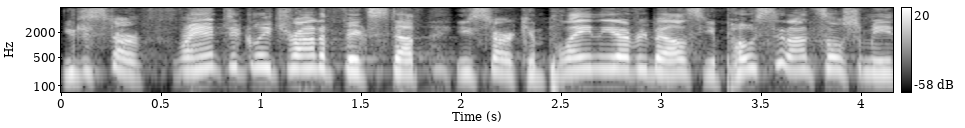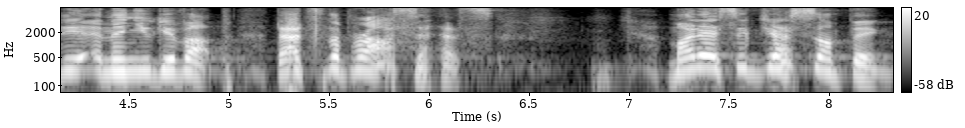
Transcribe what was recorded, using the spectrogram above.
You just start frantically trying to fix stuff. You start complaining to everybody else. You post it on social media, and then you give up. That's the process. Might I suggest something?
